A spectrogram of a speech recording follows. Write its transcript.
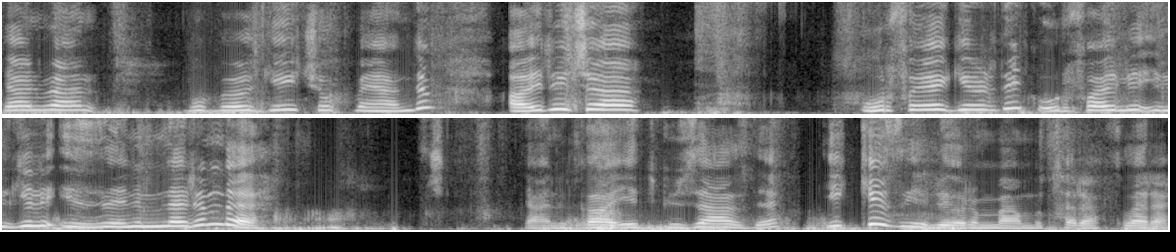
Yani ben bu bölgeyi çok beğendim. Ayrıca Urfa'ya girdik. Urfa ile ilgili izlenimlerim de yani gayet güzeldi. İlk kez geliyorum ben bu taraflara.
